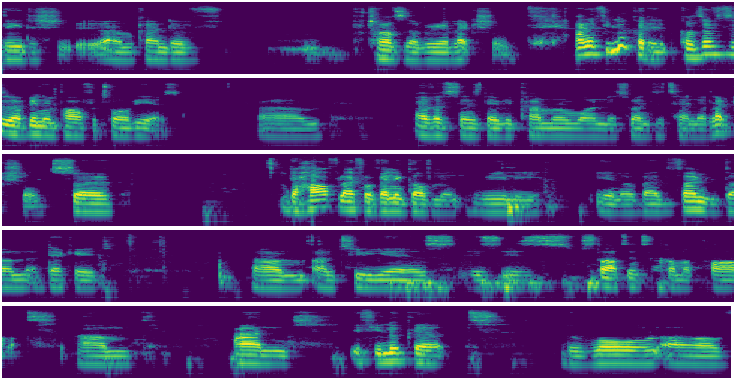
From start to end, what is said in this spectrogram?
leadership, um, kind of chances of re-election. And if you look at it, Conservatives have been in power for twelve years, um, ever since David Cameron won the 2010 election. So the half-life of any government really you know by the time you've done a decade um, and two years is is starting to come apart um, and if you look at the role of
